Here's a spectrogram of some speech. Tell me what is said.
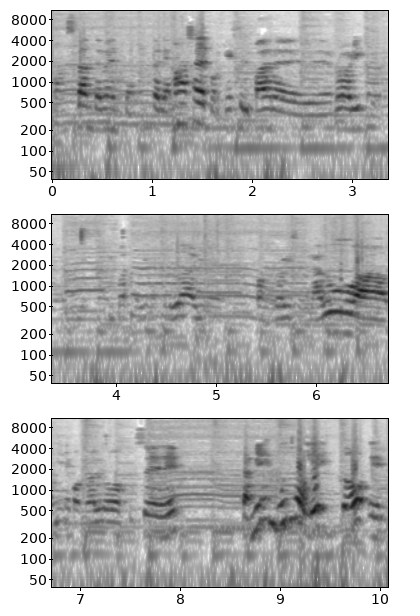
constantemente en la historia, más allá de porque es el padre de, de Rory, que tipo este viene cuando Rory se gradúa, viene cuando algo sucede. También es muy molesto que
